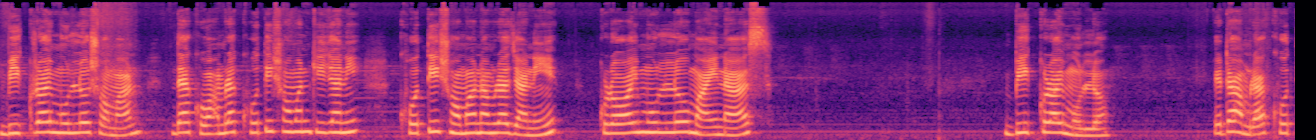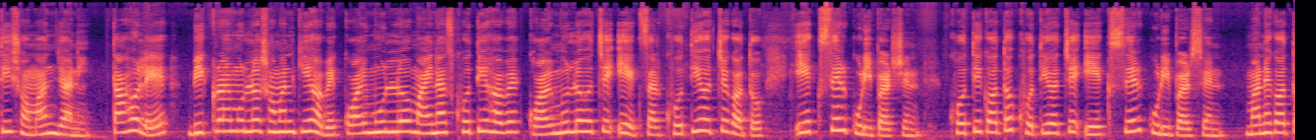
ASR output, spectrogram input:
বিক্রয় মূল্য সমান দেখো, আমরা ক্ষতি সমান কি জানি? ক্ষতি সমান আমরা জানি ক্রয় মূল্য মাইনাস বিক্রয় মূল্য। এটা আমরা ক্ষতি সমান জানি। তাহলে বিক্রয় মূল্য সমান কি হবে? ক্রয় মূল্য মাইনাস ক্ষতি হবে। ক্রয় মূল্য হচ্ছে এক্স আর ক্ষতি হচ্ছে কত? এক্সের কুড়ি পার্সেন্ট ক্ষতি কত? ক্ষতি হচ্ছে এক্সের কুড়ি পার্সেন্ট মানে কত?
